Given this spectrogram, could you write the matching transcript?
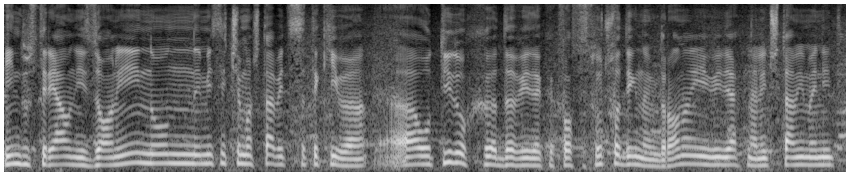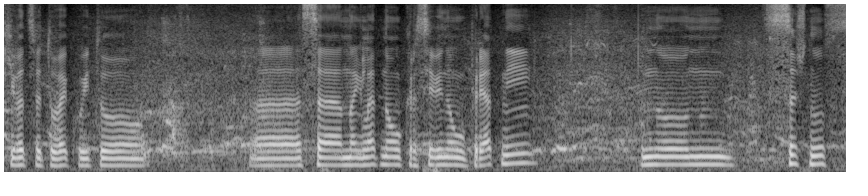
индустриални зони, но не мислех, че мащабите са такива. Отидох да видя какво се случва, дигнах дрона и видях, нали, че там има едни такива цветове, които а, са наглед много красиви, много приятни, но всъщност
